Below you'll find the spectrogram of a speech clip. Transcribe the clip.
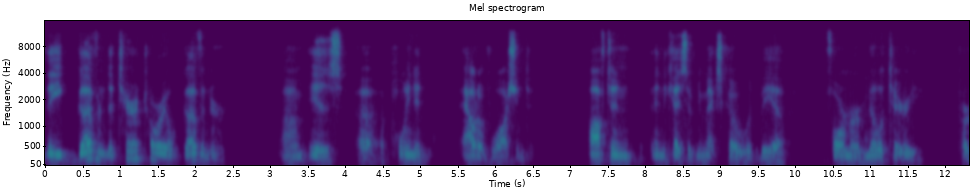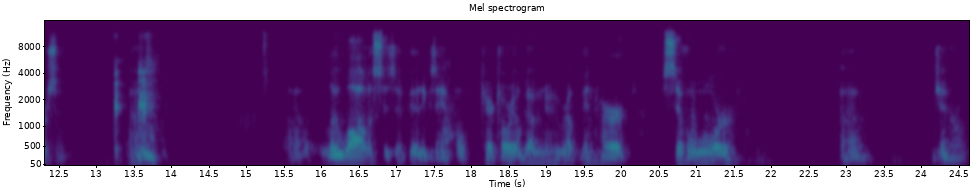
the govern, the territorial governor um, is uh, appointed out of Washington. Often, in the case of New Mexico, would be a former military person. Um, uh, Lew Wallace is a good example, territorial governor who wrote Ben Hur, Civil mm-hmm. War um, general.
